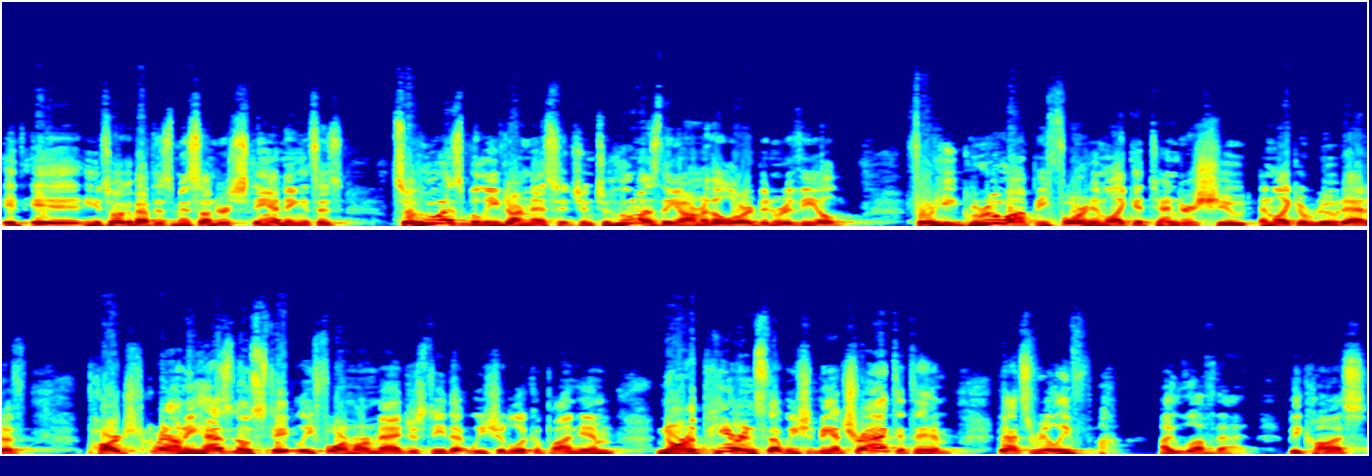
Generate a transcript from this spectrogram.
it, it, you talk about this misunderstanding. It says, So who has believed our message, and to whom has the arm of the Lord been revealed? For he grew up before him like a tender shoot and like a root out of parched ground. He has no stately form or majesty that we should look upon him, nor appearance that we should be attracted to him. That's really, I love that because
